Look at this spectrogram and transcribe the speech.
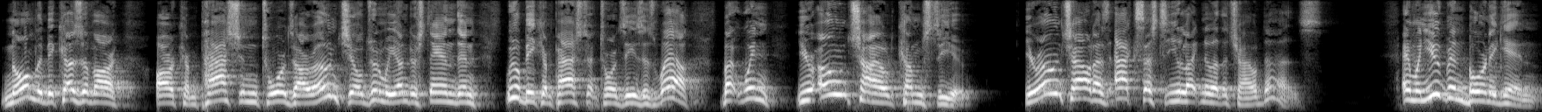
normally because of our, our compassion towards our own children, we understand then we'll be compassionate towards these as well. But when your own child comes to you, your own child has access to you like no other child does. And when you've been born again,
